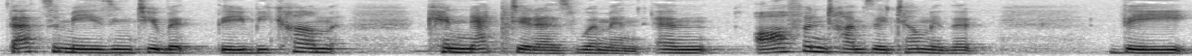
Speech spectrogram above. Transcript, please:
that's amazing too but they become connected as women and oftentimes they tell me that they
